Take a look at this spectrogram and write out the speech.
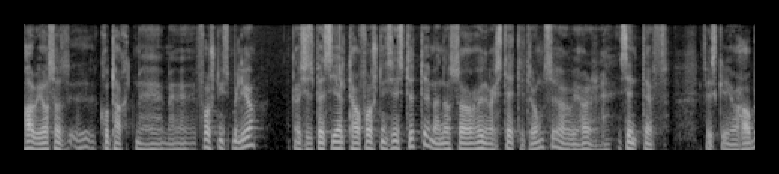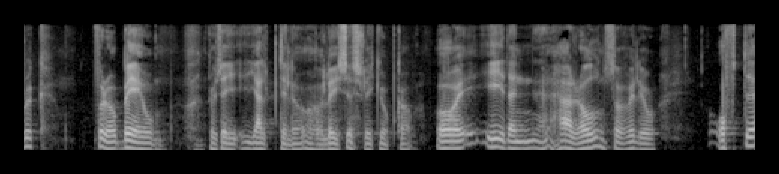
har vi også kontakt med, med forskningsmiljø. Kanskje spesielt Havforskningsinstituttet, men også Universitetet i Tromsø, og vi har Sintef fiskeri og havbruk, for å be om si, hjelp til å, å, løse slike oppgaver. Og i denne rollen så vil jo ofte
